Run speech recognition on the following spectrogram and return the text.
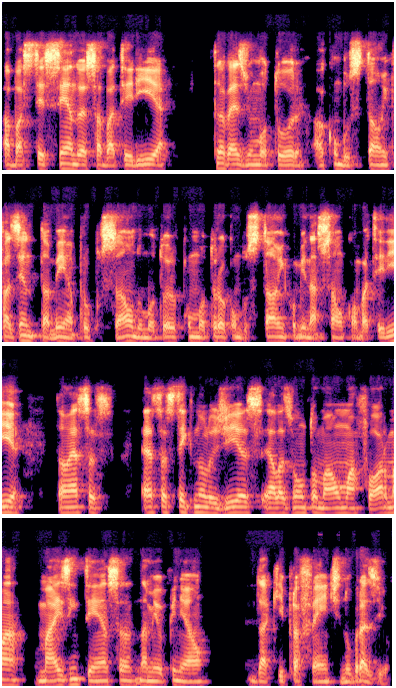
abastecendo essa bateria através de um motor a combustão e fazendo também a propulsão do motor com motor a combustão em combinação com a bateria. Então essas essas tecnologias elas vão tomar uma forma mais intensa, na minha opinião, daqui para frente no Brasil.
